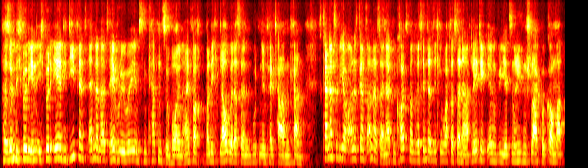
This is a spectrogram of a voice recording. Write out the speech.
persönlich würde ihn, ich würde eher die Defense ändern, als Avery Williamson cutten zu wollen, einfach weil ich glaube, dass er einen guten Impact haben kann. Es kann natürlich auch alles ganz anders sein. Er hat einen Kreuzbandriss hinter sich gebracht, dass seine Athletik irgendwie jetzt einen Riesenschlag bekommen hat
